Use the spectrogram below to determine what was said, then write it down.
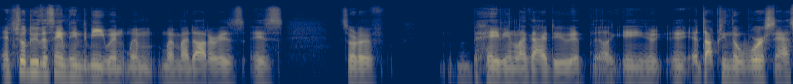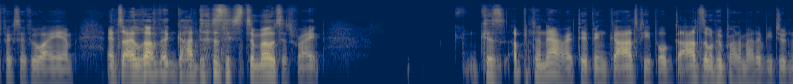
and she'll do the same thing to me when when when my daughter is is sort of behaving like I do, like you know, adopting the worst aspects of who I am. And so I love that God does this to Moses, right? Because up until now, right, they've been God's people. God's the one who brought them out of Egypt,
